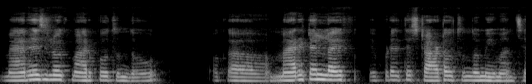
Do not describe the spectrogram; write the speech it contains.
మ్యారేజ్లోకి మారిపోతుందో ఒక మ్యారిటల్ లైఫ్ ఎప్పుడైతే స్టార్ట్ అవుతుందో మీ మధ్య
